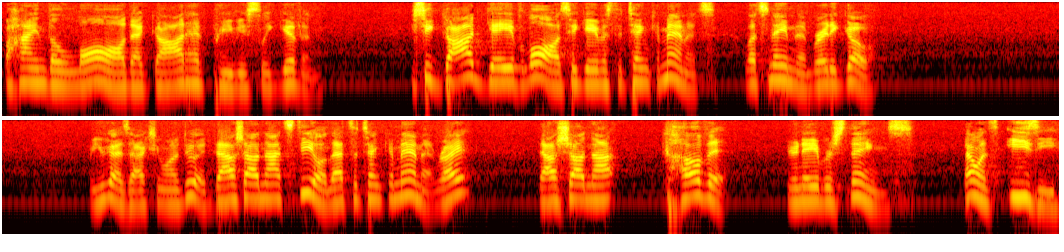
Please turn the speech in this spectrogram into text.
behind the law that God had previously given. You see, God gave laws. He gave us the Ten Commandments. Let's name them. Ready, go. Well, you guys actually want to do it. Thou shalt not steal. That's the Ten Commandment, right? Thou shalt not covet your neighbor's things. That one's easy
